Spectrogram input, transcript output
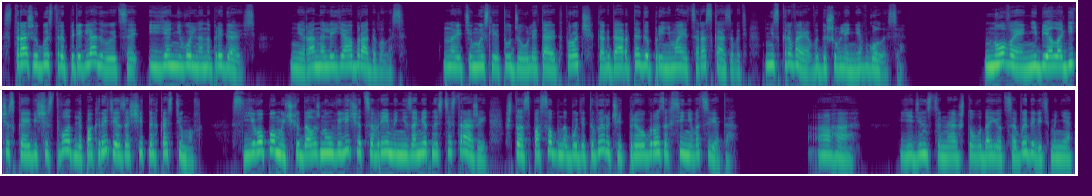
Стражи быстро переглядываются, и я невольно напрягаюсь. Не рано ли я обрадовалась? Но эти мысли тут же улетают прочь, когда Артега принимается рассказывать, не скрывая воодушевления в голосе. Новое небиологическое вещество для покрытия защитных костюмов. С его помощью должно увеличиться время незаметности стражей, что способно будет выручить при угрозах синего цвета. Ага. Единственное, что удается выдавить мне,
